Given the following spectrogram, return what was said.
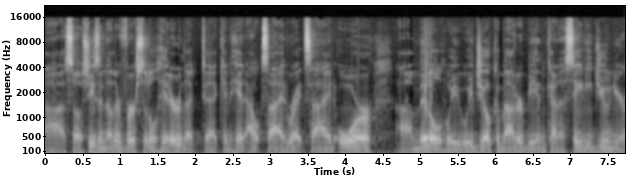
Uh, so she's another versatile hitter that uh, can hit outside, right side, or uh, middle. We, we joke about her being kind of Sadie Jr.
